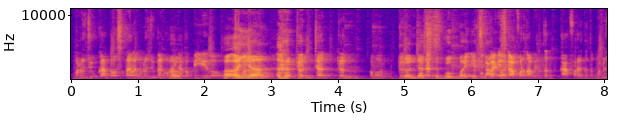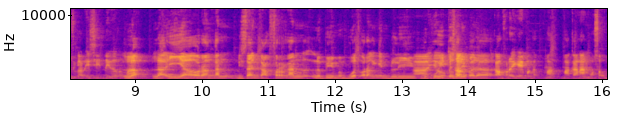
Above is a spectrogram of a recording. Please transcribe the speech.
menunjukkan atau style menunjukkan orangnya kepiye to. Oh, iya. Don't judge don't apa Don't judge the book by its book by its cover. cover tapi tetap covernya tetap menunjukkan isi nih to. Lah, lah iya orang kan desain cover kan lebih membuat orang ingin beli Ah, buku iya, itu misal daripada cover iki mak- ma- makanan mosok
